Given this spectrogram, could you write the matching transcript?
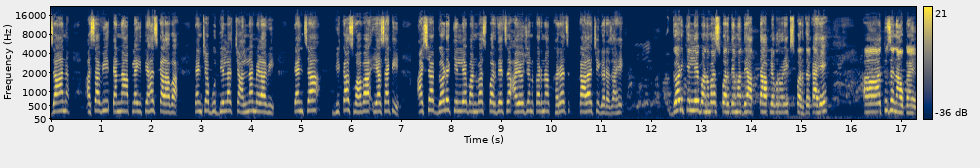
जाण असावी त्यांना आपला इतिहास कळावा त्यांच्या बुद्धीला चालना मिळावी त्यांचा विकास व्हावा यासाठी अशा गड किल्ले बनवा स्पर्धेचं आयोजन करणं खरंच काळाची गरज आहे. गड किल्ले बनवा स्पर्धेमध्ये आता आपल्या बरोबर एक स्पर्धक आहे. तुझं नाव काय?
